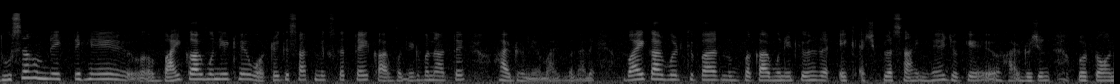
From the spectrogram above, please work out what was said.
दूसरा हम देखते हैं बाई कार्बोनेट है वाटर के साथ मिक्स करता है कार्बोनेट बनाता है हाइड्रोनियम आइन बना रहे बाई कार्बोनेट के पास कार्बोनेट के पास एक एच प्लस आइन है, जो कि हाइड्रोजन प्रोटॉन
